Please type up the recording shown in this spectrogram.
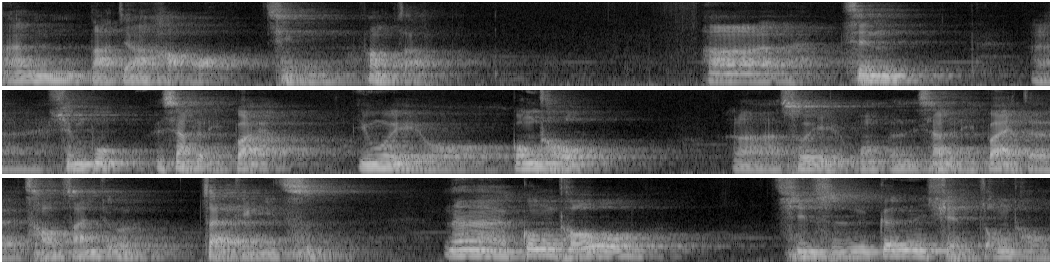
安，大家好，请放掌啊，先。宣布下个礼拜，因为有公投，啊，所以我们下个礼拜的潮汕就暂停一次。那公投其实跟选总统，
